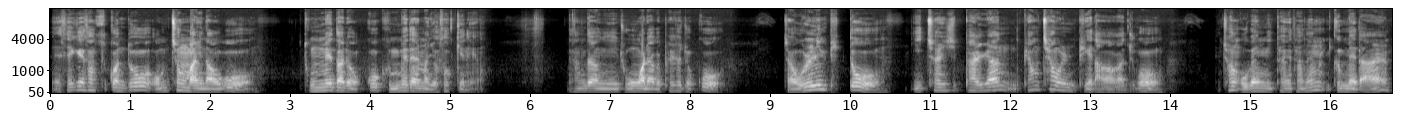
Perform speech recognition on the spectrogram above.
네, 세계 선수권도 엄청 많이 나오고 동메달이 없고 금메달만 6개네요. 상당히 좋은 활약을 펼쳐줬고 자 올림픽도 2018년 평창 올림픽에 나와가지고 1500m에서는 금메달,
